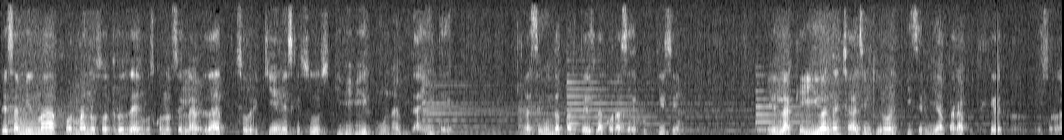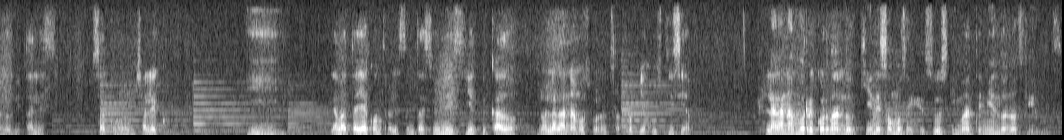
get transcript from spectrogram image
De esa misma forma nosotros debemos conocer la verdad sobre quién es Jesús y vivir una vida íntegra. La segunda parte es la coraza de justicia. Es la que iba enganchada al cinturón y servía para proteger los órganos vitales, o sea, como un chaleco. Y la batalla contra las tentaciones y el pecado no la ganamos por nuestra propia justicia. La ganamos recordando quiénes somos en Jesús y manteniéndonos firmes.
